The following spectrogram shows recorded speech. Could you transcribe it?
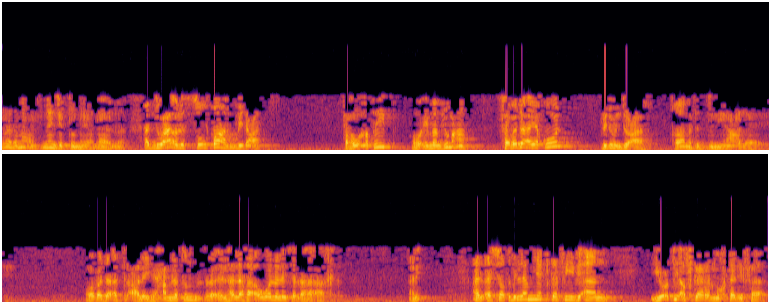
هذا ما منين جبتوا لنا لا لا. الدعاء للسلطان بدعة. فهو خطيب هو إمام جمعة. فبدأ يقول بدون دعاء قامت الدنيا عليه. وبدأت عليه حملة لها أول وليس لها آخر. يعني الشاطبي لم يكتفي بأن يعطي أفكارا مختلفة.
